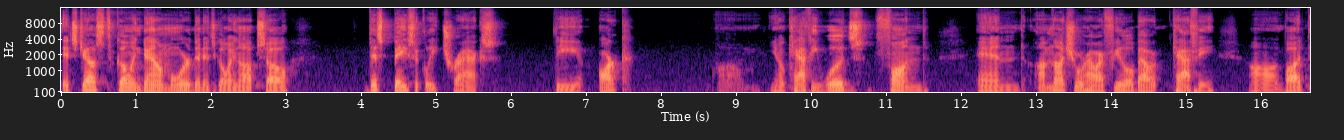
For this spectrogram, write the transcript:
it's just going down more than it's going up. So this basically tracks the ARK, um, you know, Cathie Wood's fund. And I'm not sure how I feel about Cathie, uh, but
